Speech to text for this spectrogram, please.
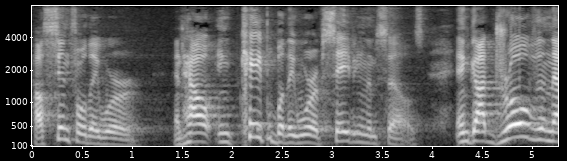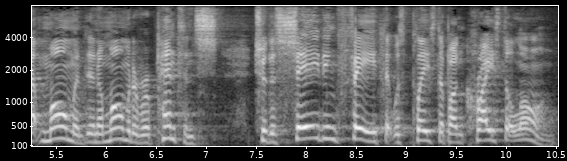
how sinful they were and how incapable they were of saving themselves. And God drove them that moment in a moment of repentance to the saving faith that was placed upon Christ alone.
